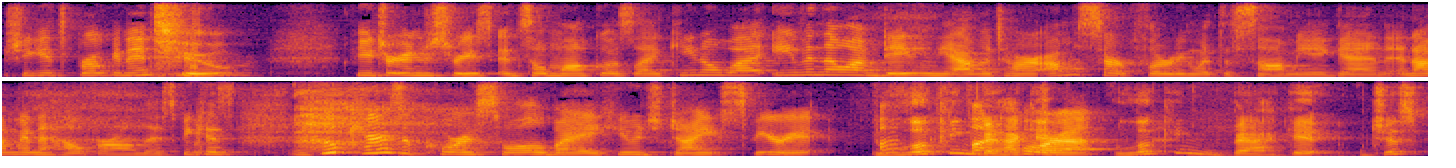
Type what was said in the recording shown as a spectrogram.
She gets broken into Future Industries, and so Mako's like, you know what? Even though I'm dating the Avatar, I'm gonna start flirting with the Asami again, and I'm gonna help her on this because who cares if Korra's swallowed by a huge giant spirit? Fuck- looking fuck back Korra. at looking back at just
